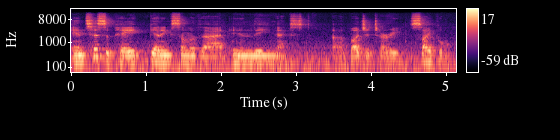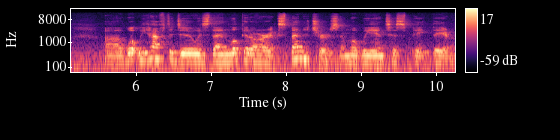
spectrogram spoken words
anticipate getting some of that in the next uh, budgetary cycle. Uh, what we have to do is then look at our expenditures and what we anticipate there.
